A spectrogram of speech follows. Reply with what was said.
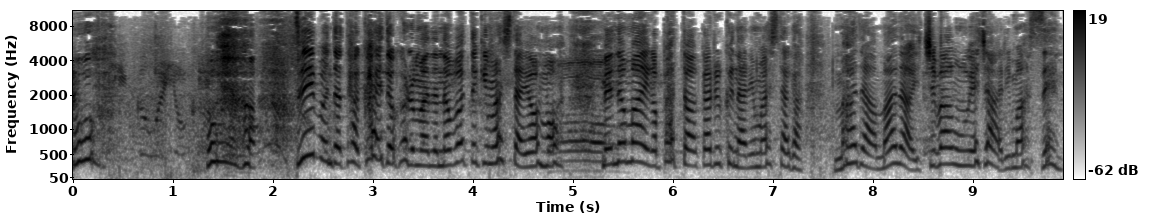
おおずいぶんと高いところまで登ってきましたよ。もう目の前がパッと明るくなりましたが、まだまだ一番上じゃありません。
